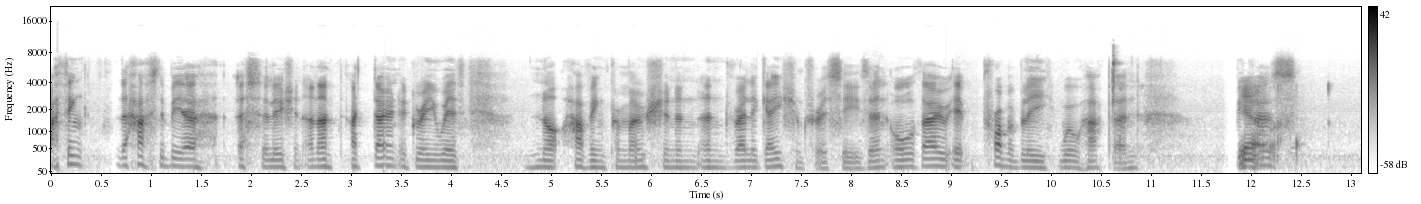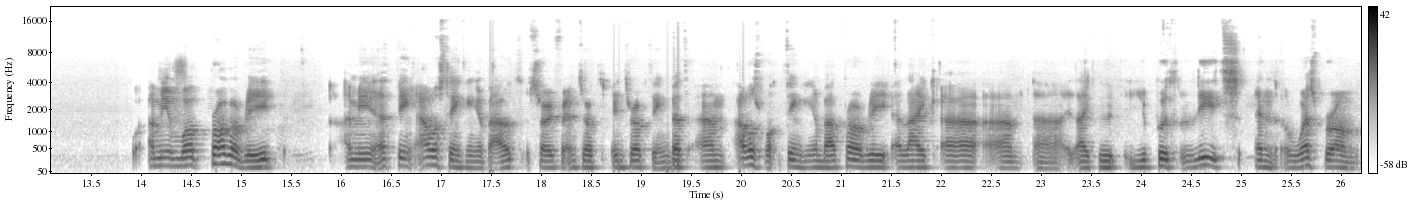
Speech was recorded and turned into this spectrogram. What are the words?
I think there has to be a, a solution, and I, I don't agree with not having promotion and, and relegation for a season, although it probably will happen. Yeah. Because I mean, well, probably. I mean, I think I was thinking about. Sorry for interrupt, interrupting, but um, I was thinking about probably uh, like uh, um, uh, like you put Leeds and West Brom,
